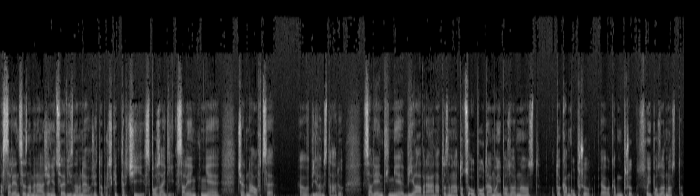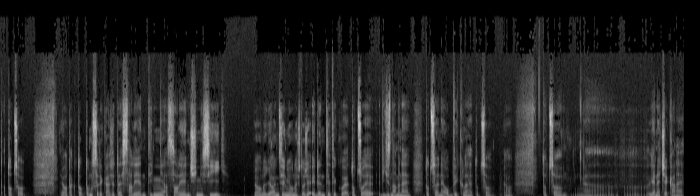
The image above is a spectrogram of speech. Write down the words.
A salience znamená, že něco je významného, že to prostě trčí z pozadí. Salientní je černá ovce, jo, v bílém stádu. Salientní je bílá vrána, to znamená to, co upoutá moji pozornost, a to, kam upřu, jo, kam upřu svoji pozornost a to, co, jo, tak to, tomu se říká, že to je salientní a salienční síť, Jo, nedělá nic jiného, než to, že identifikuje to, co je významné, to, co je neobvyklé, to, co, jo, to, co uh, je nečekané.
